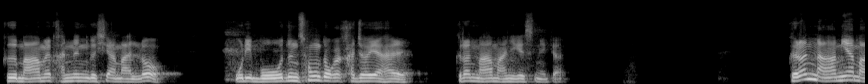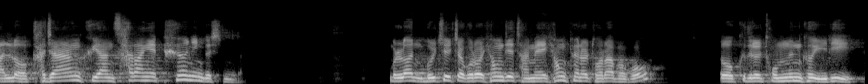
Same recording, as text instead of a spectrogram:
그 마음을 갖는 것이야말로 우리 모든 성도가 가져야 할 그런 마음 아니겠습니까? 그런 마음이야말로 가장 귀한 사랑의 표현인 것입니다. 물론 물질적으로 형제 자매의 형편을 돌아보고 또 그들을 돕는 그 일이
